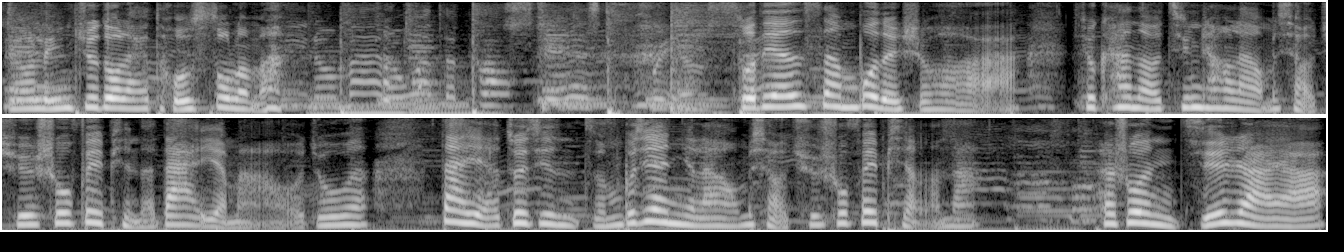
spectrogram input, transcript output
然后邻居都来投诉了嘛？昨天散步的时候啊，就看到经常来我们小区收废品的大爷嘛，我就问大爷最近怎么不见你来我们小区收废品了呢？他说你急啥呀？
